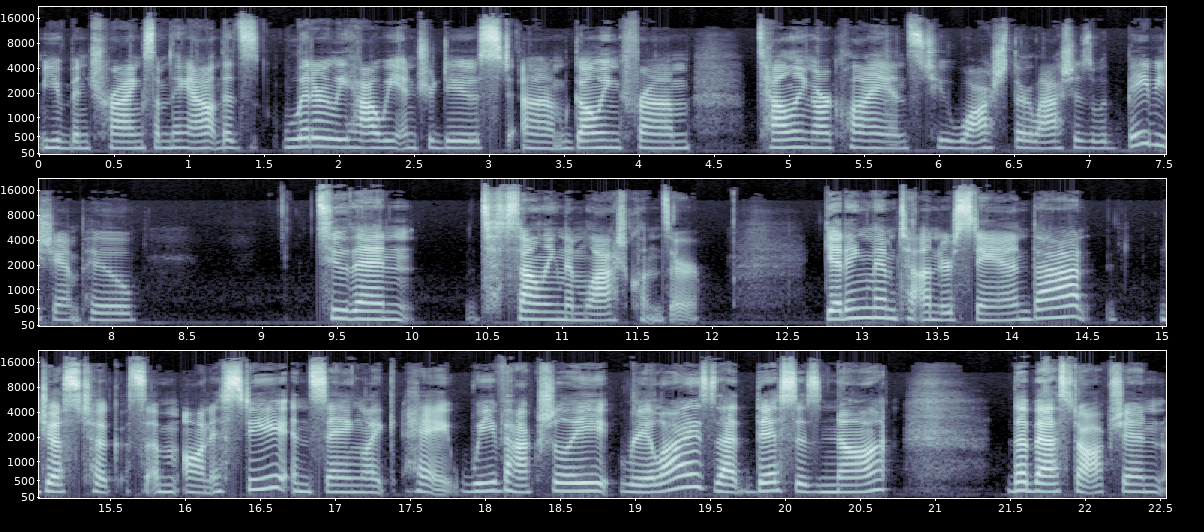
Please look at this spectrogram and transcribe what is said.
you've been trying something out. That's literally how we introduced um, going from telling our clients to wash their lashes with baby shampoo to then selling them lash cleanser. Getting them to understand that just took some honesty and saying like hey we've actually realized that this is not the best option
